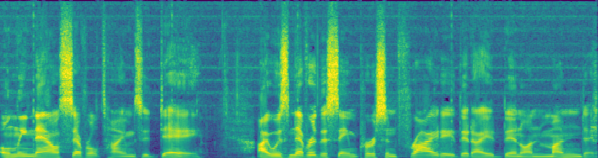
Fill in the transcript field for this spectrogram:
only now several times a day. I was never the same person Friday that I had been on Monday.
